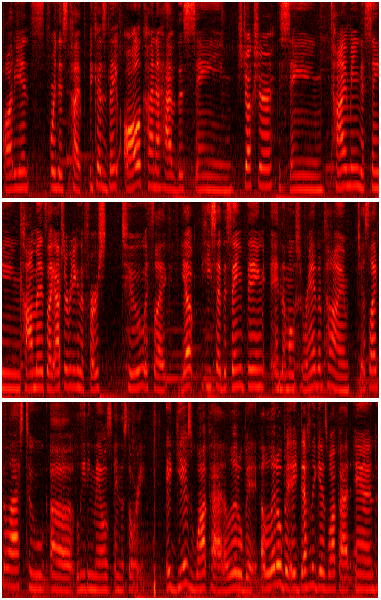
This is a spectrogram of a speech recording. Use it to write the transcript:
audience for this type because they all kind of have the same structure, the same timing, the same comments. Like after reading the first two, it's like, yep, he said the same thing in the most random time, just like the last two uh, leading males in the story it gives Wattpad a little bit. A little bit. It definitely gives Wattpad. And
